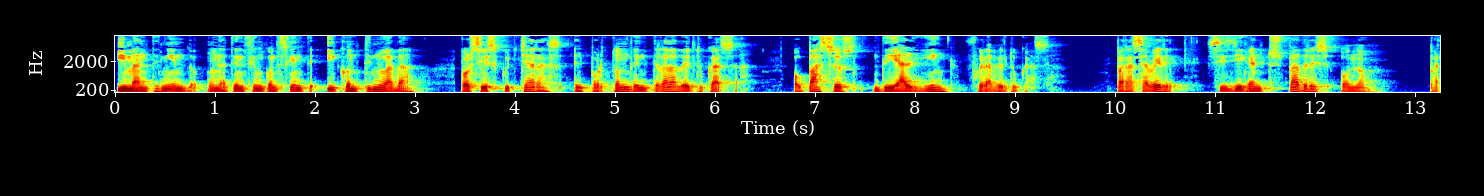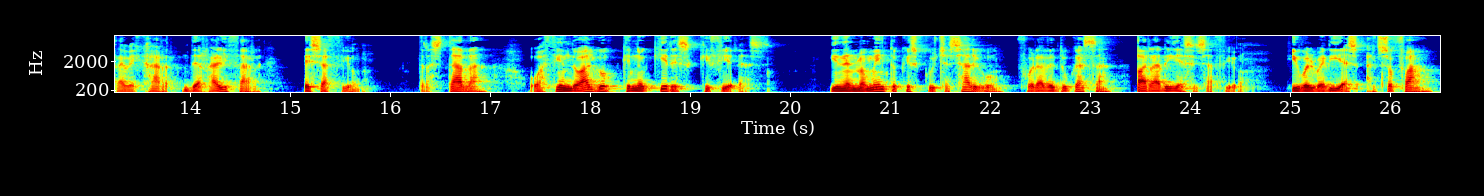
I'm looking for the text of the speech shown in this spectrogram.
y manteniendo una atención consciente y continuada por si escucharas el portón de entrada de tu casa o pasos de alguien fuera de tu casa, para saber si llegan tus padres o no, para dejar de realizar esa acción, trastada o haciendo algo que no quieres que hicieras. Y en el momento que escuchas algo fuera de tu casa, pararías esa acción y volverías al sofá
